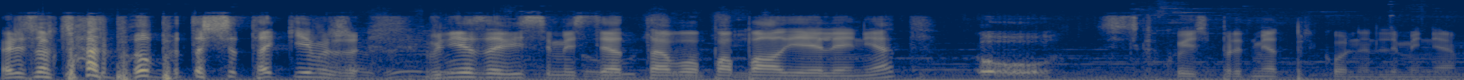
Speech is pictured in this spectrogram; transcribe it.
результат был бы точно таким же. Вне зависимости от того, попал я или нет. Здесь какой есть предмет прикольный для меня.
